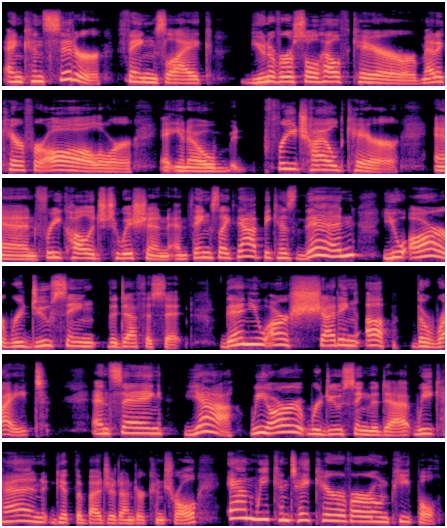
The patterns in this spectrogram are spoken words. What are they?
and consider things like universal health care or Medicare for all or, eh, you know, free childcare and free college tuition and things like that, because then you are reducing the deficit. Then you are shutting up the right and saying, yeah, we are reducing the debt. We can get the budget under control and we can take care of our own people.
